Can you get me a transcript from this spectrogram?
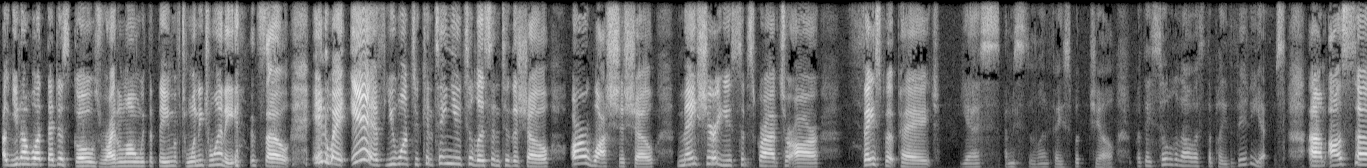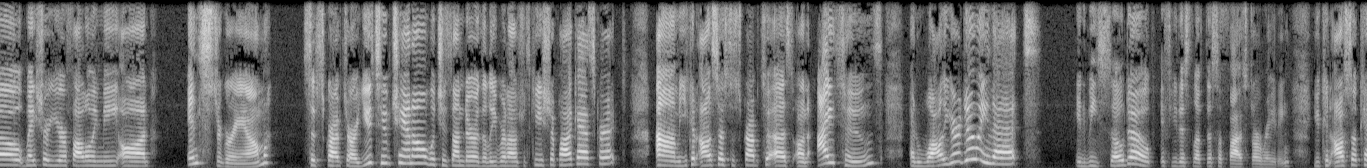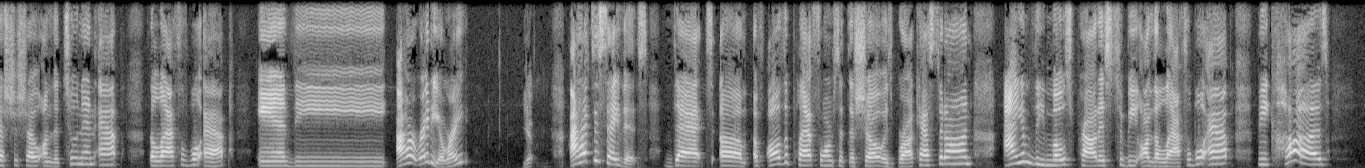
uh, you know what? That just goes right along with the theme of 2020. so, anyway, if you want to continue to listen to the show or watch the show, make sure you subscribe to our Facebook page. Yes, I'm still in Facebook jail, but they still allow us to play the videos. Um, also, make sure you're following me on Instagram. Subscribe to our YouTube channel, which is under the Libra Lounge with Keisha podcast, correct? Um, you can also subscribe to us on iTunes. And while you're doing that, it'd be so dope if you just left us a five star rating. You can also catch the show on the TuneIn app, the Laughable app, and the iHeartRadio, right? I have to say this that um, of all the platforms that the show is broadcasted on, I am the most proudest to be on the Laughable app because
